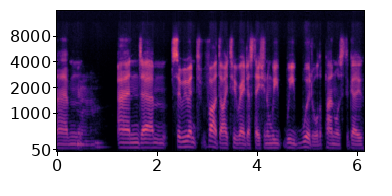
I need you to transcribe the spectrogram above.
Um, yeah. And um, so we went via DYE-2 radar station, and we we would, or the plan was to go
